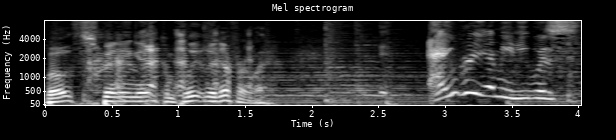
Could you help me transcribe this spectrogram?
both spinning it completely differently. Angry? I mean, he was.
